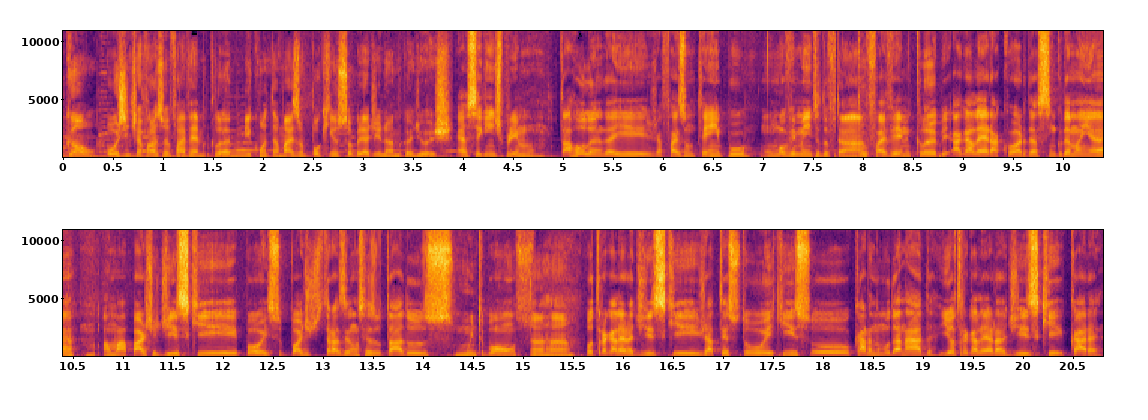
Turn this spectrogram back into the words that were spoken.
Lucão, hoje a gente vai falar sobre o 5M Club. Me conta mais um pouquinho sobre a dinâmica de hoje. É o seguinte, primo, tá rolando aí já faz um tempo um movimento do, Tá. do 5am Club. A galera acorda às 5 da manhã, uma parte diz que, pô, isso pode te trazer uns resultados muito bons. Aham. Outra galera diz que já testou e que isso, cara, não muda nada. E outra galera diz que, cara,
